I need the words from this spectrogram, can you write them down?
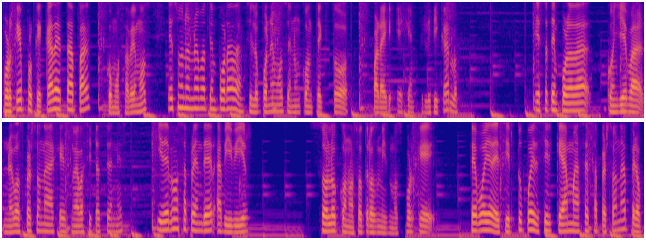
¿Por qué? Porque cada etapa, como sabemos, es una nueva temporada, si lo ponemos en un contexto para e-, ejemplificarlo. Esta temporada conlleva nuevos personajes, nuevas situaciones y debemos aprender a vivir solo con nosotros mismos, porque te voy a decir, tú puedes decir que amas a esa persona, pero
